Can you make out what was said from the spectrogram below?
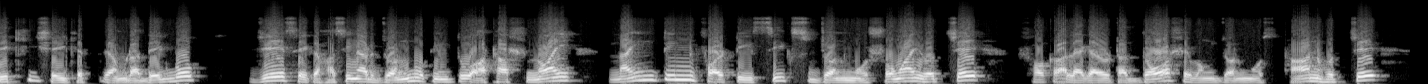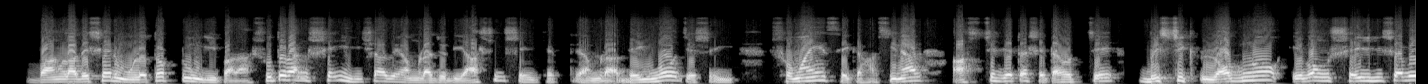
দেখি, সেই ক্ষেত্রে আমরা দেখব যে শেখ হাসিনার জন্ম কিন্তু আঠাশ নয় নাইনটিন ফর্টি সিক্স জন্ম সময় হচ্ছে সকাল এগারোটা দশ এবং জন্মস্থান হচ্ছে বাংলাদেশের মূলত টুঙ্গিপাড়া। সুতরাং সেই হিসাবে আমরা যদি আসি, সেই ক্ষেত্রে আমরা দেখব যে সেই সময়ে শেখ হাসিনার আসছে যেটা, সেটা হচ্ছে বৃশ্চিক লগ্ন এবং সেই হিসাবে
